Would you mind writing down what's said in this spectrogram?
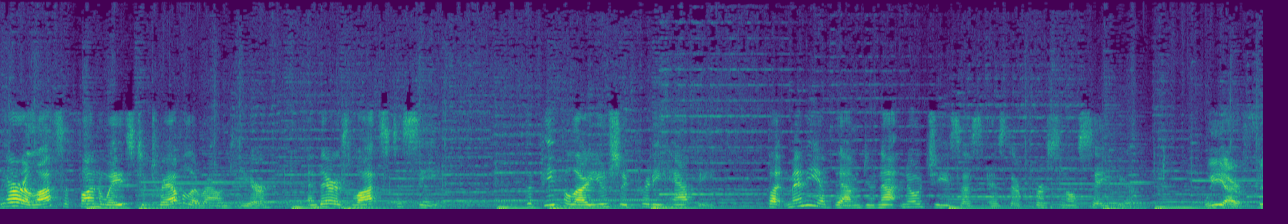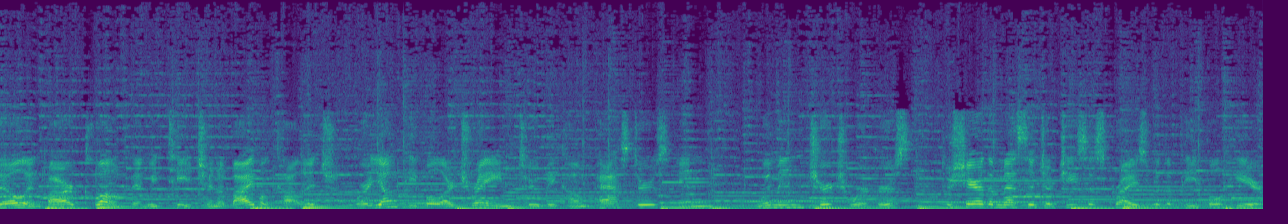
There are lots of fun ways to travel around here, and there is lots to see. The people are usually pretty happy, but many of them do not know Jesus as their personal Savior. We are Phil and Barb Klumpp, and we teach in a Bible college where young people are trained to become pastors and women church workers to share the message of Jesus Christ with the people here.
